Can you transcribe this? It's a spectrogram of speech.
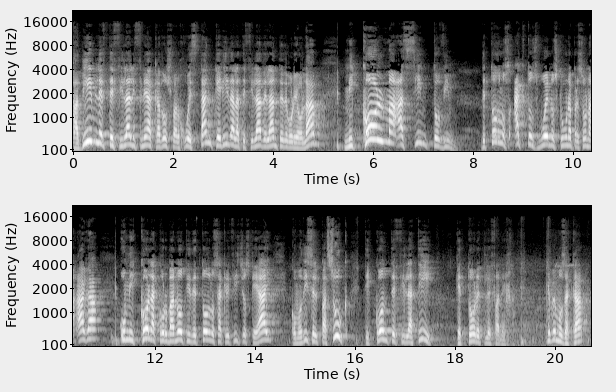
Habib tefilá lifnea kadosh barhu, es tan querida la tefilá delante de Boreolam, mikol ma'asim tovim, de todos los actos buenos que una persona haga, umikola korbanoti, de todos los sacrificios que hay, como dice el pasuk, tikon tefilati, que toret lefaneja. ¿Qué vemos acá?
